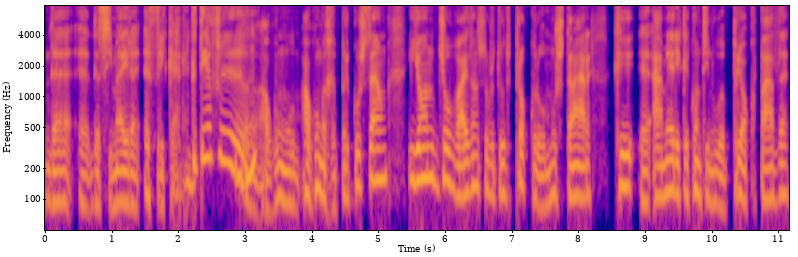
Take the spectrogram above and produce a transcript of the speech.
da, eh, da Cimeira Africana, que teve uhum. algum, alguma repercussão e onde Joe Biden, sobretudo, procurou mostrar que a América continua preocupada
